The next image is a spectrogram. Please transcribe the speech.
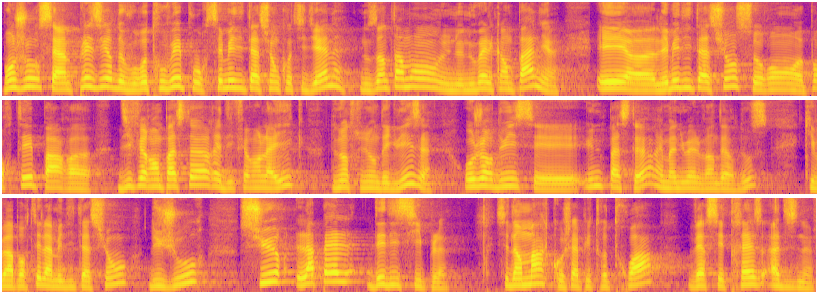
Bonjour, c'est un plaisir de vous retrouver pour ces méditations quotidiennes. Nous entamons une nouvelle campagne et euh, les méditations seront portées par euh, différents pasteurs et différents laïcs de notre union d'église. Aujourd'hui, c'est une pasteur, Emmanuel Van der qui va apporter la méditation du jour sur l'appel des disciples. C'est dans Marc au chapitre 3, versets 13 à 19.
